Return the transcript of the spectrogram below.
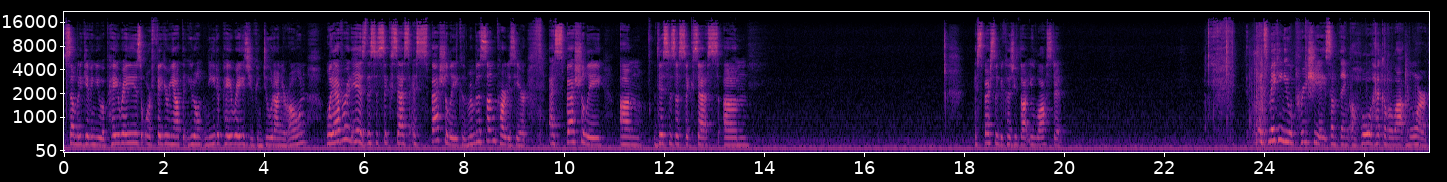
somebody giving you a pay raise or figuring out that you don't need a pay raise, you can do it on your own. Whatever it is, this is success, especially because remember the sun card is here, especially um, this is a success. Um, especially because you thought you lost it. It's making you appreciate something a whole heck of a lot more.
